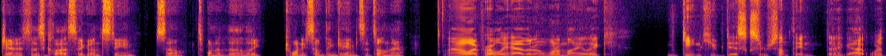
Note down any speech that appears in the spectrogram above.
Genesis Classic on Steam. So it's one of the like 20 something games that's on there. Oh, I probably have it on one of my like GameCube discs or something that I got with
